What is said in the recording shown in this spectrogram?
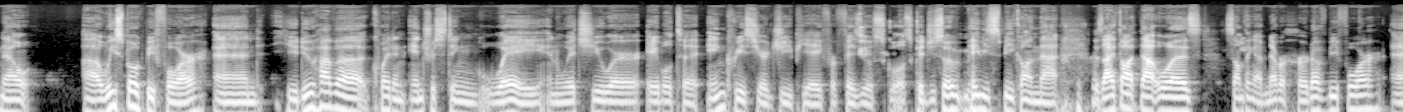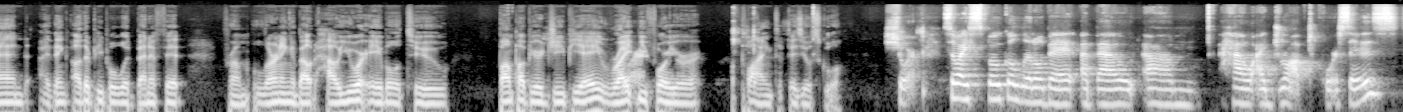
Now, uh, we spoke before, and you do have a quite an interesting way in which you were able to increase your GPA for physio schools. Could you so maybe speak on that? Because I thought that was something I've never heard of before, and I think other people would benefit from learning about how you were able to bump up your GPA right sure. before you're applying to physio school? Sure. So I spoke a little bit about um, how I dropped courses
